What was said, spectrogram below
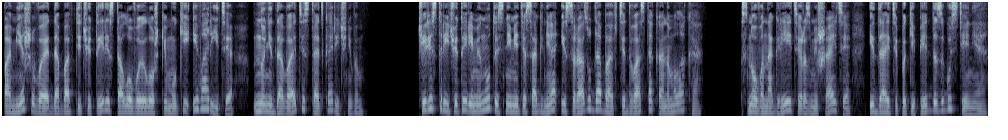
Помешивая, добавьте 4 столовые ложки муки и варите, но не давайте стать коричневым. Через 3-4 минуты снимите с огня и сразу добавьте 2 стакана молока. Снова нагрейте, размешайте и дайте покипеть до загустения.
